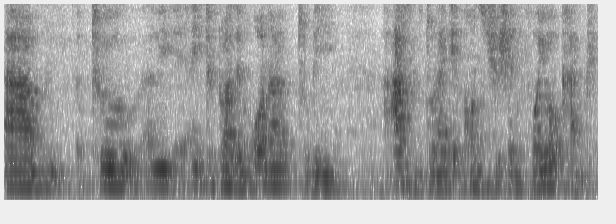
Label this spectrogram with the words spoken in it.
Um, to, uh, it was an honor to be asked to write a constitution for your country.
